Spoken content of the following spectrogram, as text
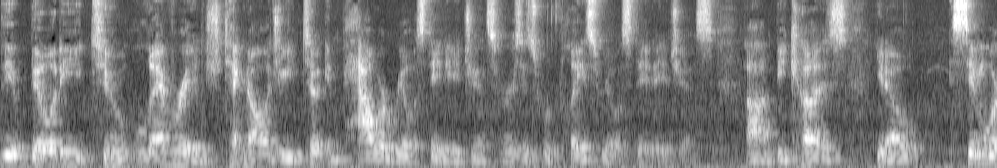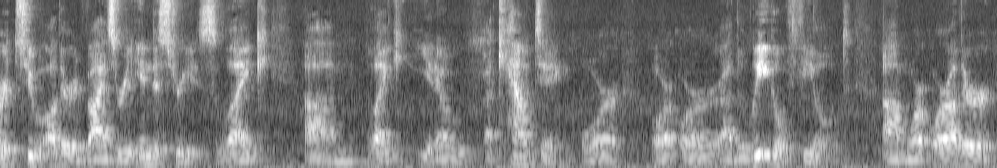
the ability to leverage technology to empower real estate agents versus replace real estate agents, uh, because you know, similar to other advisory industries like um, like you know accounting or or, or uh, the legal field um, or, or other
